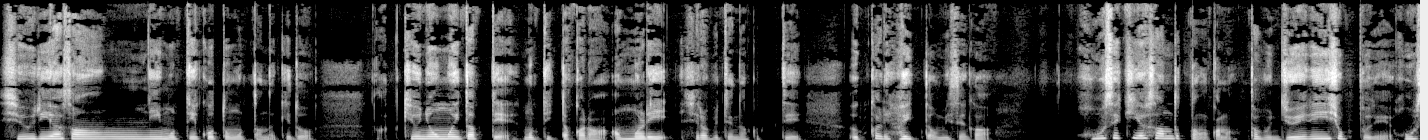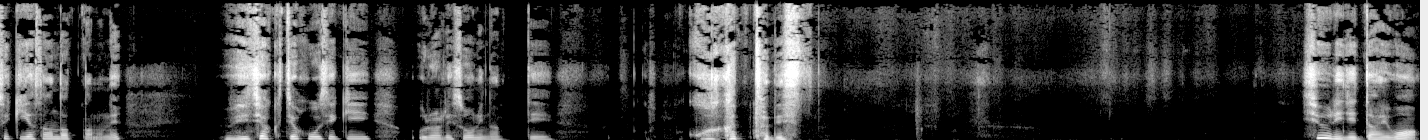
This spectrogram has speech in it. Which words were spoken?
修理屋さんに持っていこうと思ったんだけど、急に思い立って持って行ったから、あんまり調べてなくって、うっかり入ったお店が、宝石屋さんだったのかな？多分ジュエリーショップで宝石屋さんだったのね。めちゃくちゃ宝石売られそうになって、怖かったです。修理自体は、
